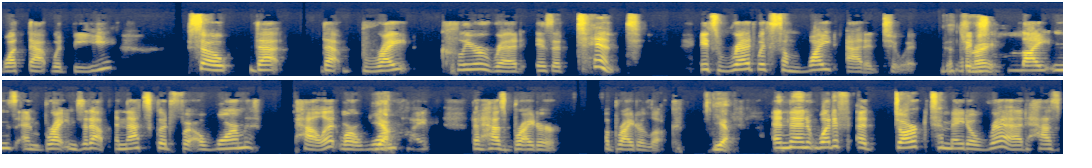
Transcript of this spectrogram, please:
what that would be? So that that bright clear red is a tint. It's red with some white added to it, That's which right. lightens and brightens it up. And that's good for a warm palette or a Yeah. warm type that has brighter, a brighter look. Yeah. And then what if a dark tomato red has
